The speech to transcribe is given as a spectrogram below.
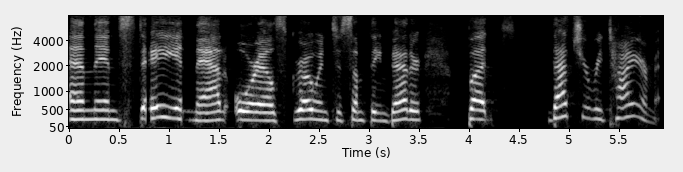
and then stay in that or else grow into something better. But that's your retirement.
